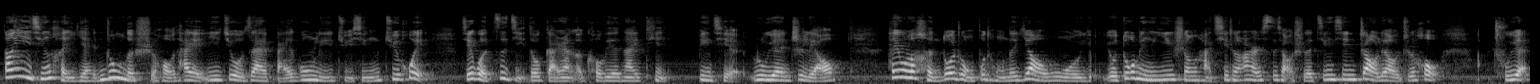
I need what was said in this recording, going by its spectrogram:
当疫情很严重的时候，他也依旧在白宫里举行聚会，结果自己都感染了 COVID-19，并且入院治疗。他用了很多种不同的药物，有有多名医生哈，七乘二十四小时的精心照料之后，啊，出院。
